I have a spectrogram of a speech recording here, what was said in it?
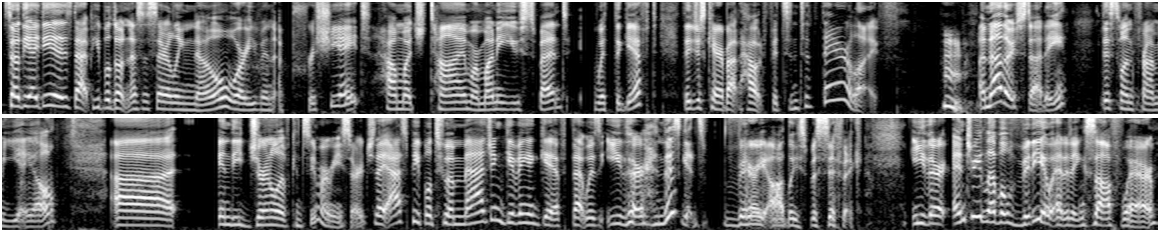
So the idea is that people don't necessarily know or even appreciate how much time or money you spent with the gift. They just care about how it fits into their life. Another study, this one from Yale, uh, in the Journal of Consumer Research, they asked people to imagine giving a gift that was either, and this gets very oddly specific, either entry level video editing software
